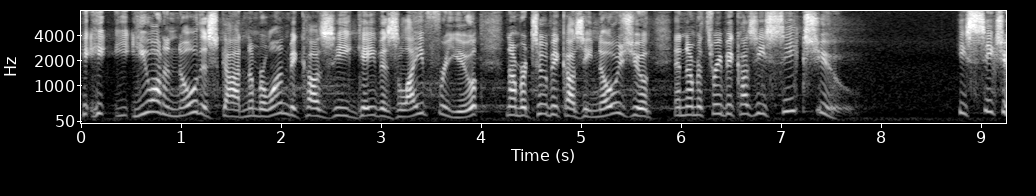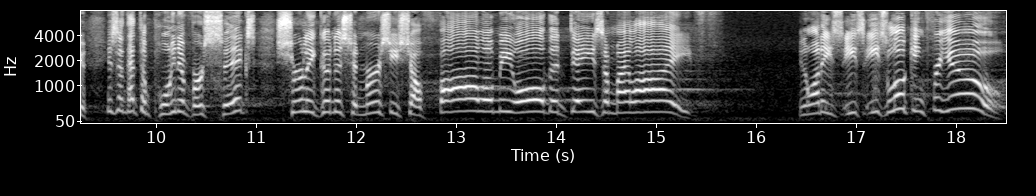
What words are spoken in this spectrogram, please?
He, he, you ought to know this God, number one, because He gave His life for you. Number two, because He knows you. And number three, because He seeks you. He seeks you. Isn't that the point of verse 6? Surely goodness and mercy shall follow me all the days of my life. You know what? He's, he's, he's looking for you.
